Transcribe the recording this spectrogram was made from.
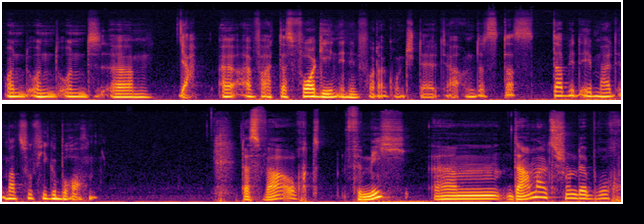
und, und, und ähm, äh, einfach das Vorgehen in den Vordergrund stellt. Ja, und das, das, da wird eben halt immer zu viel gebrochen. Das war auch für mich ähm, damals schon der Bruch,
